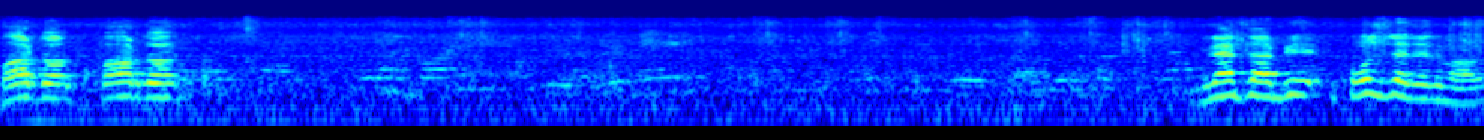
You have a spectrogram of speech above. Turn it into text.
Pardon, pardon. Bülent abi bir poz verelim abi.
